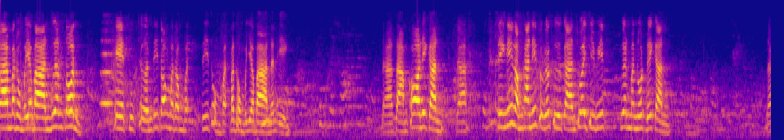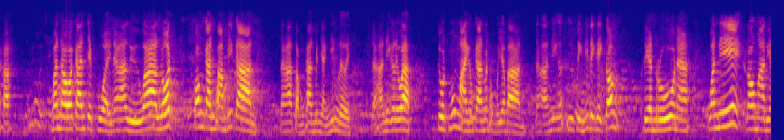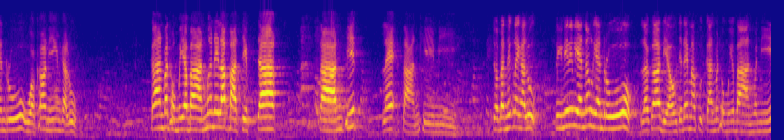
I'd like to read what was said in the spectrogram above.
การปฐมพยาบาลเบื้องต้นเหตุฉุกเฉินที่ต้องปฐมที่ถมปฐมพยาบาลนั่นเองนะสามข้อด้วยกันนะสิ่งที่สำคัญที่สุดก็คือการช่วยชีวิตเพื่อนมนุษย์ด้วยกันนะคะบรรเทาอาการเจ็บป่วยนะคะหรือว่าลดป้องกันความพิการนะคะสำคัญเป็นอย่างยิ่งเลยนะคะนี่ก็เรียกว่าจุดมุ่งหมายของการปฐมพยาบาลนะคะนี่ก็คือสิ่งที่เด็กๆต้อง เรียนรู้นะ วันนี้เรามาเรียนรู้หัวข้อนี้กันค่ะลูก การปฐมพยาบาลเมื่อได้รับบาดเจ็บจากสารพิษและสารเคมี จดบันทึกเลยค่ะลูก สิ่งที่นักเรียนต้องเรียนรู้ แล้วก็เดี๋ยวจะได้มาฝึกการปฐมพยาบาลวันนี้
